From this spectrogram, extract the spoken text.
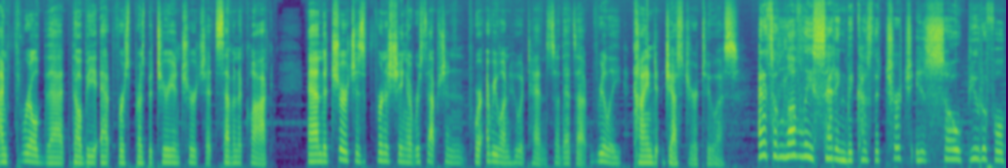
I'm thrilled that they'll be at First Presbyterian Church at 7 o'clock. And the church is furnishing a reception for everyone who attends. So that's a really kind gesture to us. And it's a lovely setting because the church is so beautiful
